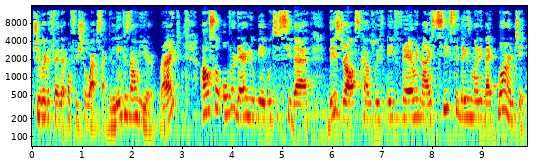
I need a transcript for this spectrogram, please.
Sugar Defender official website. The link is down here, right? Also over there, you'll be able to see that these drops comes with a very nice 60 days money back warranty.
